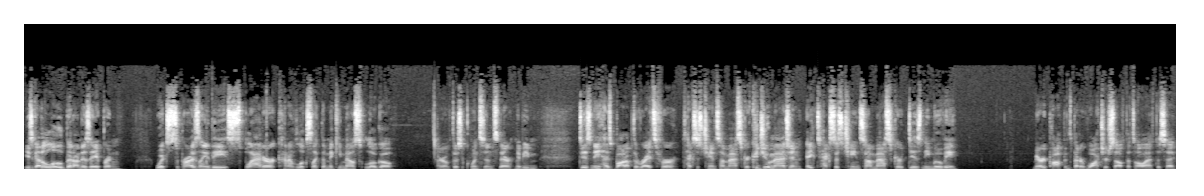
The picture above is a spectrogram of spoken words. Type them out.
He's got a little bit on his apron, which surprisingly the splatter kind of looks like the Mickey Mouse logo. I don't know if there's a coincidence there. Maybe Disney has bought up the rights for Texas Chainsaw Massacre. Could you imagine a Texas Chainsaw Massacre Disney movie? Mary Poppins better watch herself, that's all I have to say.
